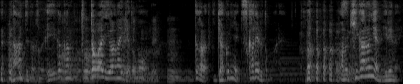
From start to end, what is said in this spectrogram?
よ。なんて言うんだろう、その映画館とは言わないけども、だから逆にね、疲れると思う、あれ。あの、気軽には見れない。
